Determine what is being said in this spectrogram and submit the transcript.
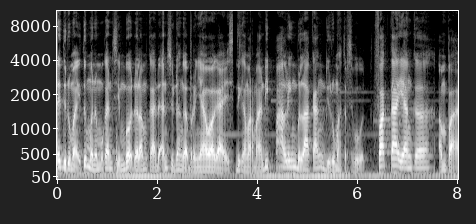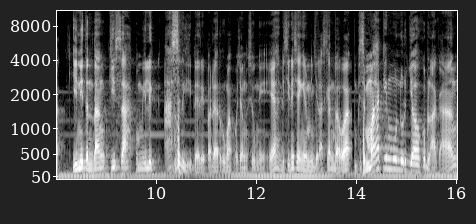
ada di rumah itu menemukan Simbo dalam keadaan sudah nggak bernyawa guys. Di kamar mandi paling belakang di rumah tersebut. Fakta yang keempat ini tentang kisah pemilik asli daripada rumah Pocong Sumi ya. Di sini saya ingin menjelaskan bahwa semakin mundur jauh ke belakang,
